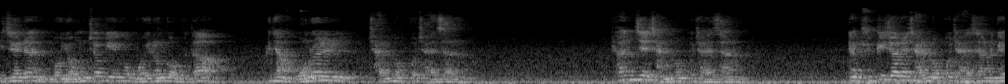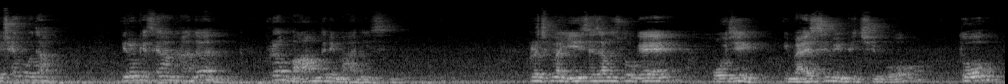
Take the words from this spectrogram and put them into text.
이제는 뭐 영적이고 뭐 이런 거보다 그냥 오늘 잘 먹고 잘 사는 거. 현재 잘 먹고 잘 사는 거. 그냥 죽기 전에 잘 먹고 잘 사는 게 최고다. 이렇게 생각하는 그런 마음들이 많이 있습니다. 그렇지만 이 세상 속에 오직 이 말씀이 비치고 또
